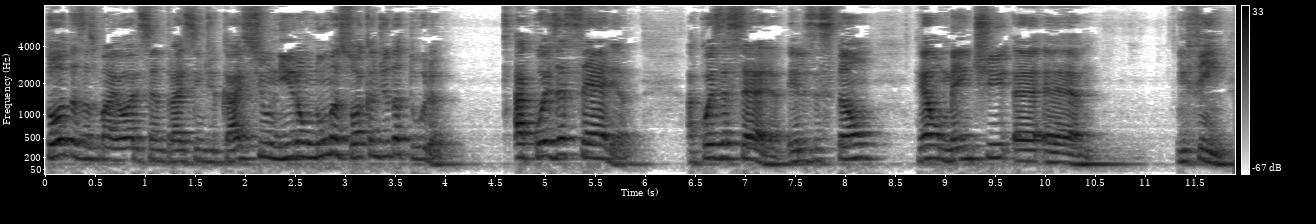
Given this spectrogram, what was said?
todas as maiores centrais sindicais se uniram numa só candidatura. A coisa é séria a coisa é séria. Eles estão realmente, é, é, enfim,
